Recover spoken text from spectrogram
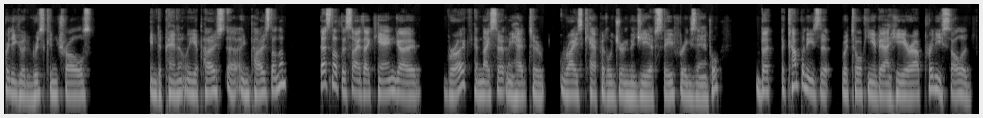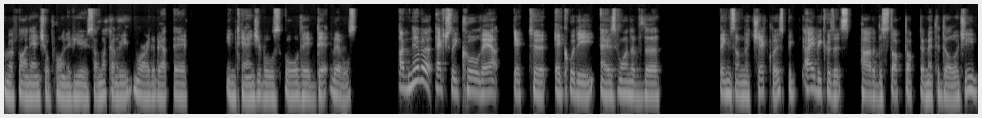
pretty good risk controls independently opposed, uh, imposed on them. That's not to say they can go broke, and they certainly had to raise capital during the GFC, for example. But the companies that we're talking about here are pretty solid from a financial point of view. So I'm not going to be worried about their intangibles or their debt levels. I've never actually called out debt to equity as one of the things on the checklist. A, because it's part of the stock doctor methodology,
